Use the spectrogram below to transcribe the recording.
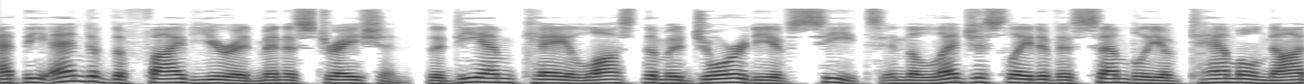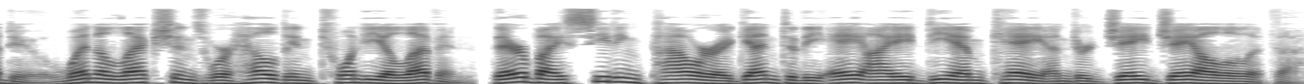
At the end of the five-year administration, the DMK lost the majority of seats in the Legislative Assembly of Tamil Nadu when elections were held in 2011, thereby ceding power again to the AIADMK under J. Jayalalitha.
